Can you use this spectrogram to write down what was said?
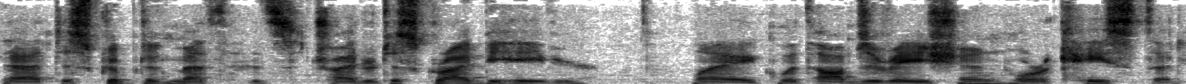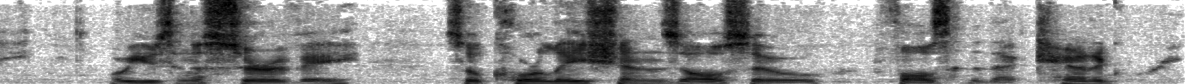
that descriptive methods try to describe behavior, like with observation or a case study or using a survey. So correlations also falls into that category.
